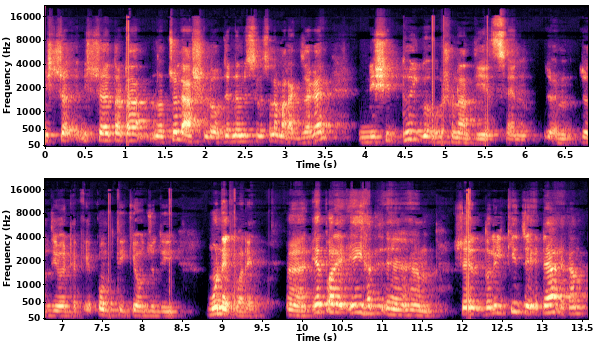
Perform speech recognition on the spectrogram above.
নিশ্চয়, নিশ্চয়তাটা চলে আসলো যে নবী আলাইহি আর এক জায়গায় নিষিদ্ধই ঘোষণা দিয়েছেন যদিও এটাকে কমতি কেউ যদি মনে করে। এরপরে এই সে দলিল কি যে এটা একান্ত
